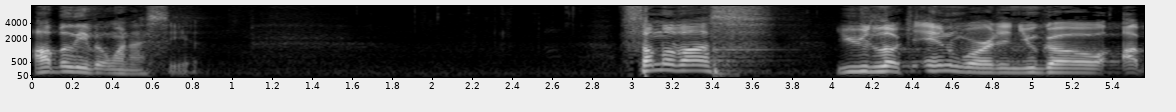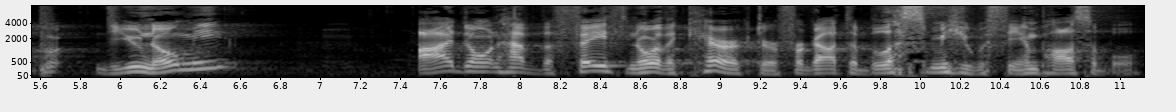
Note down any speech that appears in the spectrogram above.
I'll believe it when I see it. Some of us, you look inward and you go, uh, do you know me? I don't have the faith nor the character for God to bless me with the impossible.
